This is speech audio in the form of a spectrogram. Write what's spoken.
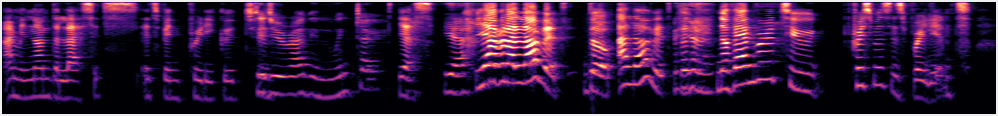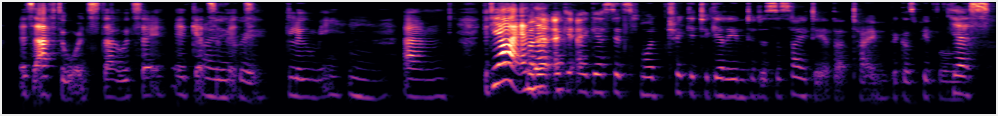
I mean, nonetheless, it's, it's been pretty good too. Did you arrive in winter? Yes. Yeah. Yeah, but I love it though. I love it. But. November to Christmas is brilliant. It's afterwards that I would say it gets I a bit agree. Mm. gloomy. Um, but yeah, and But then, I, I guess it's more tricky to get into the society at that time because people, yes,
